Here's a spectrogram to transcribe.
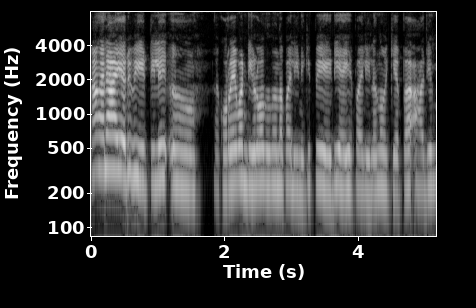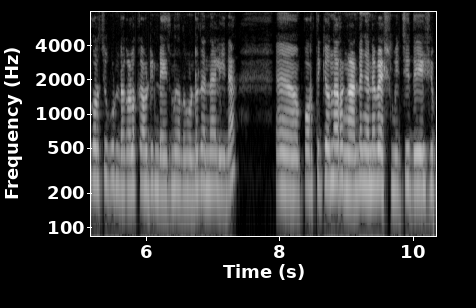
അങ്ങനെ ആയ ഒരു വീട്ടിൽ കുറേ വണ്ടികൾ വന്നു നിന്ന പലീനയ്ക്ക് പേടിയായി. പലീന നോക്കിയപ്പോൾ ആദ്യം കുറച്ച് ഗുണ്ടകളൊക്കെ അവിടെ ഉണ്ടായിരുന്നു അതുകൊണ്ട് തന്നെ അലീന പുറത്തേക്കൊന്നും ഇറങ്ങാണ്ട് ഇങ്ങനെ വിഷമിച്ച് ദേഷ്യം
